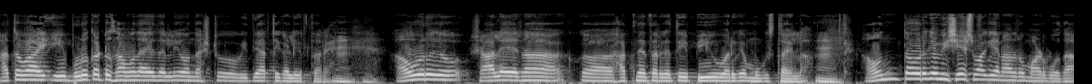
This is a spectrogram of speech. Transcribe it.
ಅಥವಾ ಈ ಬುಡಕಟ್ಟು ಸಮುದಾಯದಲ್ಲಿ ಒಂದಷ್ಟು ವಿದ್ಯಾರ್ಥಿಗಳಿರ್ತಾರೆ. ಅವರು ಶಾಲೆನ ಹತ್ತನೇ ತರಗತಿ ಪಿ ಯು ವರೆಗೆ ಮುಗಿಸ್ತಾ ಇಲ್ಲ. ಅಂಥವ್ರಿಗೆ ವಿಶೇಷವಾಗಿ ಏನಾದರೂ ಮಾಡ್ಬೋದಾ?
